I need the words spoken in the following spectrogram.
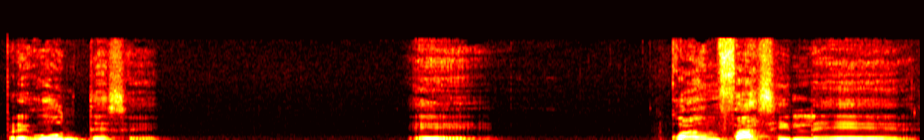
pregúntese eh, cuán fácil es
